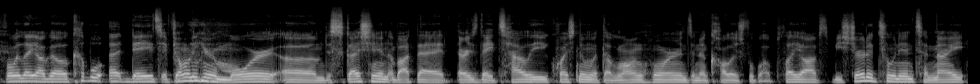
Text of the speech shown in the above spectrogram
Before we let y'all go, a couple updates. If y'all want to hear more um, discussion about that Thursday tally question with the Longhorns and the college football playoffs, be sure to tune in tonight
